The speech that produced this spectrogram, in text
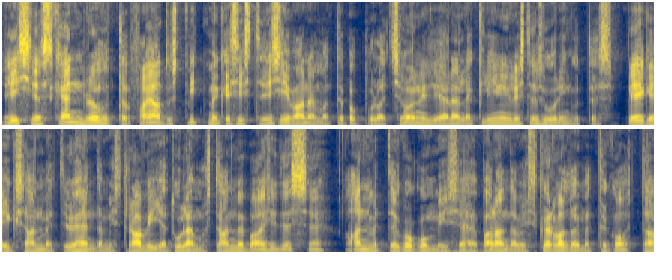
ACS Scan rõhutab vajadust mitmekesiste esivanemate populatsioonide järele kliinilistes uuringutes, PGX andmete ühendamist ravi ja tulemuste andmebaasidesse, andmete kogumise parandamist kõrvaltoimete kohta,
